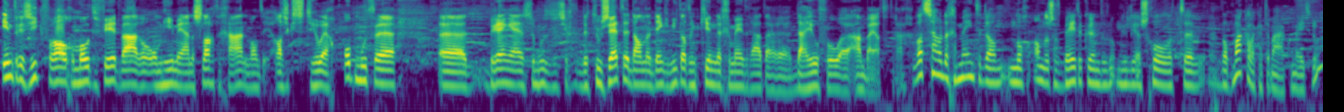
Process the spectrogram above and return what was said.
intrinsiek vooral gemotiveerd waren om hiermee aan de slag te gaan. Want als ik het heel erg op moet eh, brengen en ze moeten zich ertoe zetten, dan eh, denk ik niet dat een kindergemeenteraad daar, eh, daar heel veel aan bij had gedragen. Wat zou de gemeente dan nog anders of beter kunnen doen om jullie als school het wat makkelijker te maken om mee te doen?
